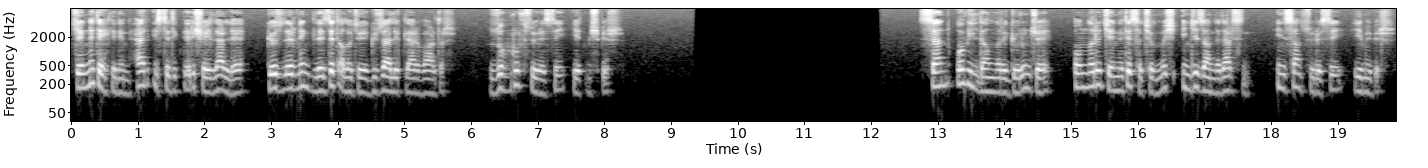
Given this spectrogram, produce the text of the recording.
Cennet ehlinin her istedikleri şeylerle gözlerinin lezzet alacağı güzellikler vardır. Zuhruf suresi 71 Sen o vildanları görünce onları cennete saçılmış inci zannedersin. İnsan suresi 21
